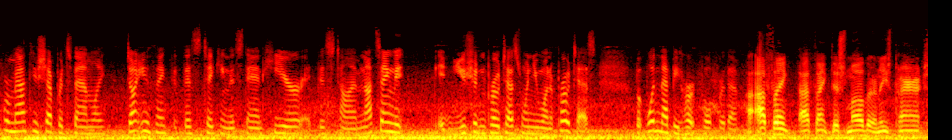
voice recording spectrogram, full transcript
For Matthew Shepard's family, don't you think that this taking the stand here at this time, not saying that it, you shouldn't protest when you want to protest, but wouldn't that be hurtful for them? I think I think this mother and these parents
